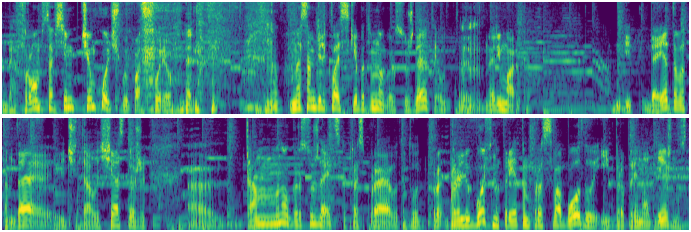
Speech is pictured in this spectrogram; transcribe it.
Да, Фром совсем чем хочешь бы поспорил. Ну. На самом деле классики об этом много рассуждают. Я вот э, ремарка. И до этого там, да, и читал, и сейчас тоже. А, Там много рассуждается как раз про вот эту вот, про, про любовь, но при этом про свободу и про принадлежность.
